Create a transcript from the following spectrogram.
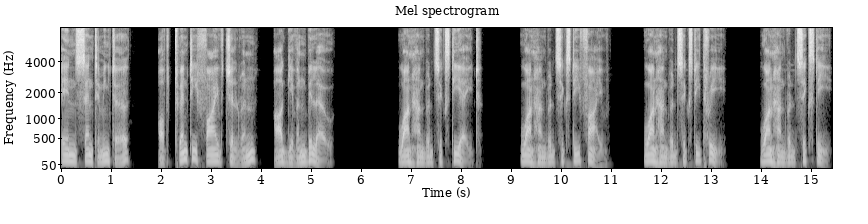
in centimeter of 25 children are given below. 168, 165, 163, 160,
